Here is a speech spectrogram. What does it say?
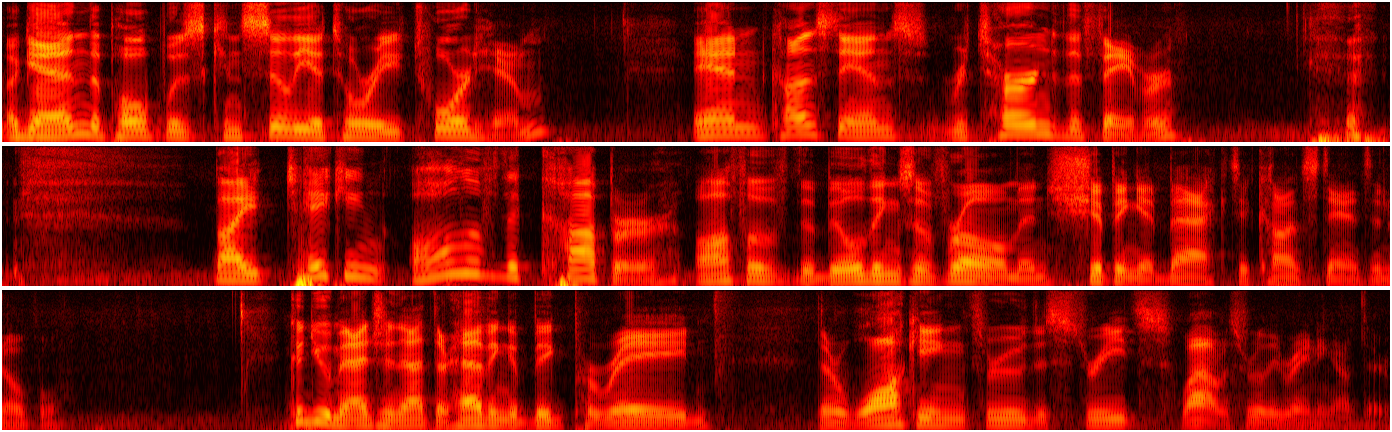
Again, the Pope was conciliatory toward him, and Constans returned the favor by taking all of the copper off of the buildings of Rome and shipping it back to Constantinople. Could you imagine that? They're having a big parade, they're walking through the streets. Wow, it's really raining out there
